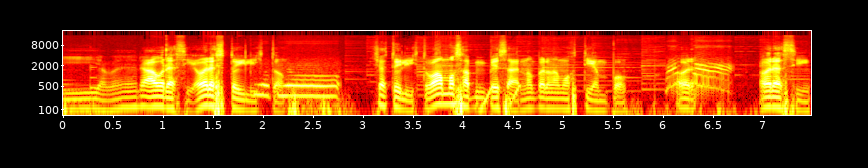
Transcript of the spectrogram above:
Y a ver, ahora sí, ahora estoy listo. Ya estoy listo, vamos a empezar, no perdamos tiempo. Ahora, ahora sí.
